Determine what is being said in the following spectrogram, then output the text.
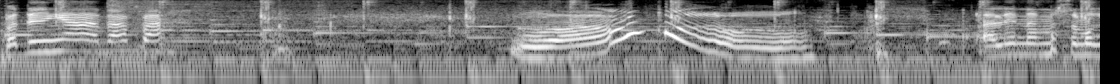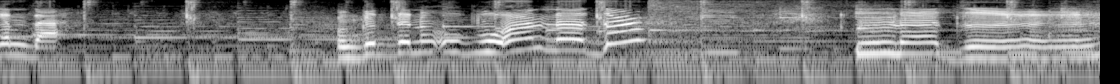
Batin nga, Papa. Wow! Alin na mas maganda? Ang ganda ng upuan, leather. Leather.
